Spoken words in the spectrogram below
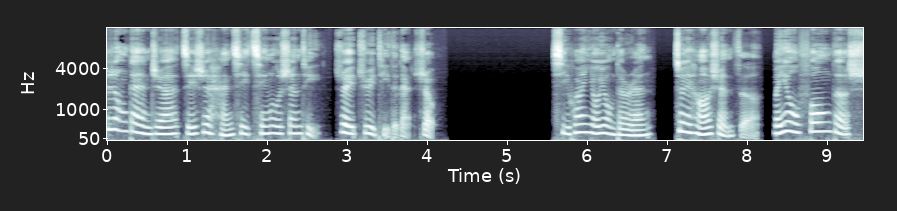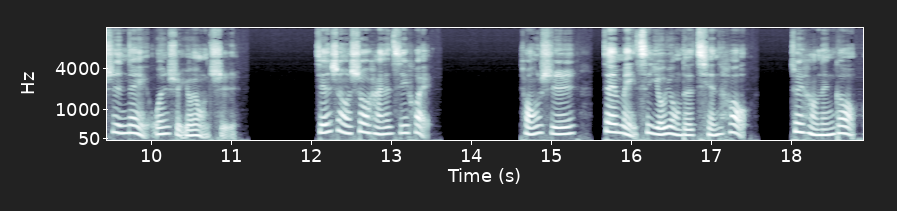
这种感觉即是寒气侵入身体最具体的感受。喜欢游泳的人，最好选择没有风的室内温水游泳池，减少受寒的机会。同时，在每次游泳的前后，最好能够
